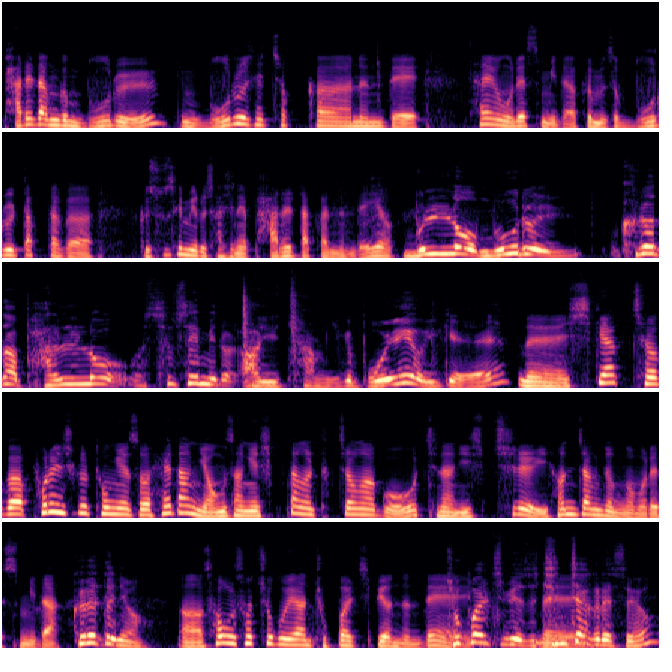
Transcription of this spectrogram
발에 담근 물을 물을 세척하는데 사용을 했습니다. 그러면서 물을 닦다가 그 수세미로 자신의 발을 닦았는데요. 물로 물을 그러다 발로 수세미를 아이 참 이게 뭐예요 이게? 네, 식약처가 포렌식을 통해서 해당 영상의 식당을 특정하고 지난 27일 현장 점검을 했습니다. 그랬더니요. 어, 서울 서초구의 한 족발집이었는데 족발집에서 네, 진짜 그랬어요?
